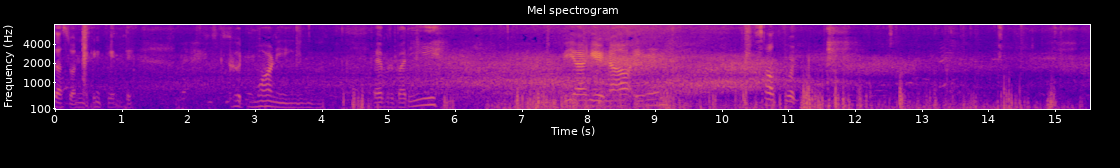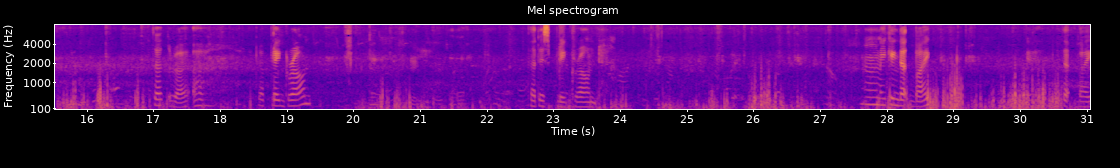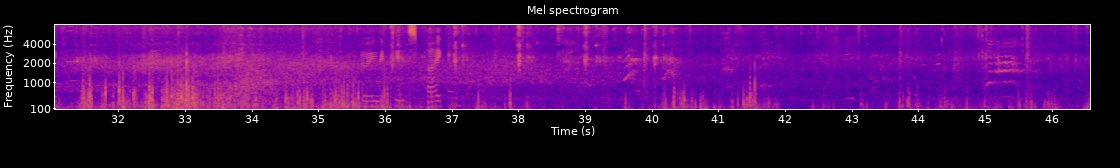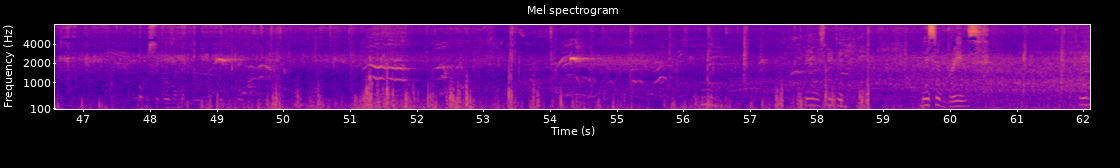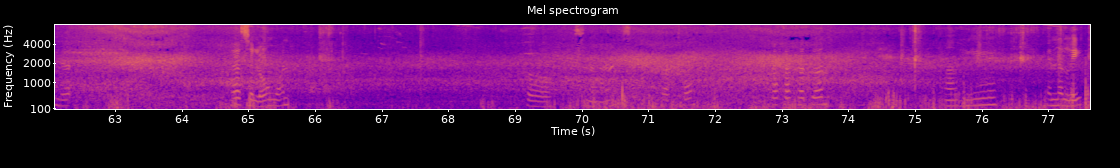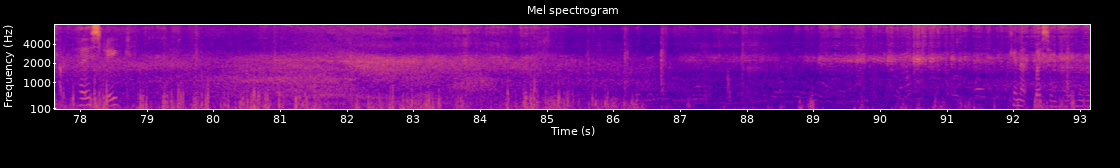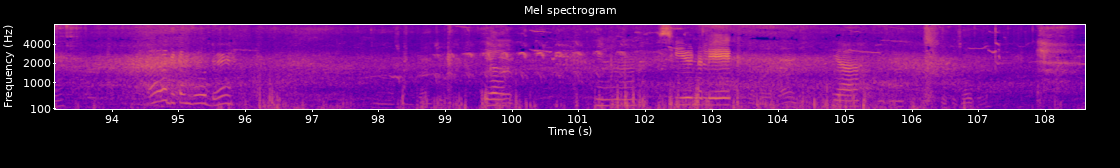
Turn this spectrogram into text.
that's one making plenty. Good morning, everybody. We are here now in Southport. That right? Uh, the playground. That is playground. Mm, making that bike. That bike. Doing the kids' bike. What was the woman that Mm. This is big. This is a bridge. Doing that. That's a long one. Oh, it's nice. Hot, hot. Hot, hot, hot one. Now here in the lake, Hayes Lake. Cannot pass in here. Ah, they can go there. Yeah. Mm, it's here in the lake. Yeah.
